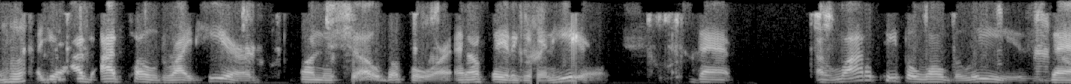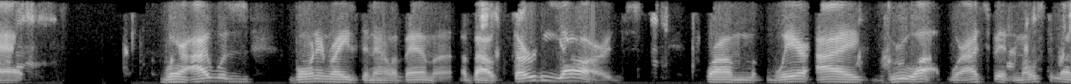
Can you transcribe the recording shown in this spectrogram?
Mm-hmm. Yeah, I've I've told right here on the show before, and I'll say it again here, that a lot of people won't believe that where I was born and raised in Alabama, about 30 yards from where I grew up, where I spent most of my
